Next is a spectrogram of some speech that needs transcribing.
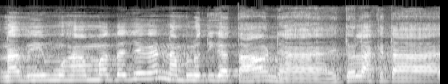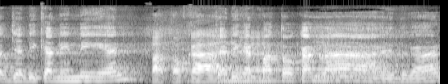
Nabi Muhammad aja kan 63 tahun ya itulah kita jadikan ini kan. Patokan. Jadikan ya. patokan Iya, lah itu kan.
